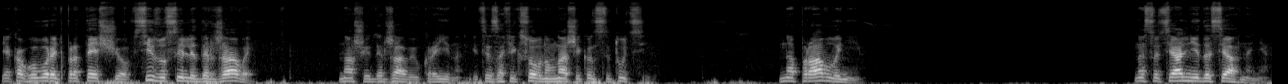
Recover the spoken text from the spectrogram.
яка говорить про те, що всі зусилля держави, нашої держави Україна, і це зафіксовано в нашій Конституції, направлені на соціальні досягнення.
